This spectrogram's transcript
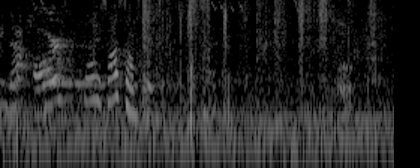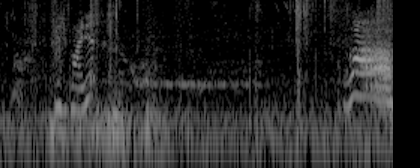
Is that hard? Something. Did you find it? No. Ah!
